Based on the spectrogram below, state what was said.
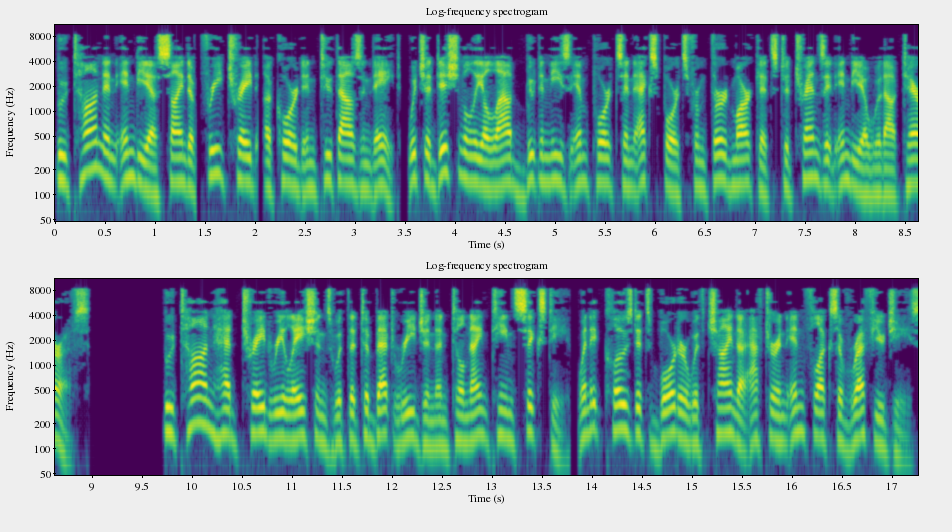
Bhutan and India signed a free trade accord in 2008, which additionally allowed Bhutanese imports and exports from third markets to transit India without tariffs. Bhutan had trade relations with the Tibet region until 1960, when it closed its border with China after an influx of refugees.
